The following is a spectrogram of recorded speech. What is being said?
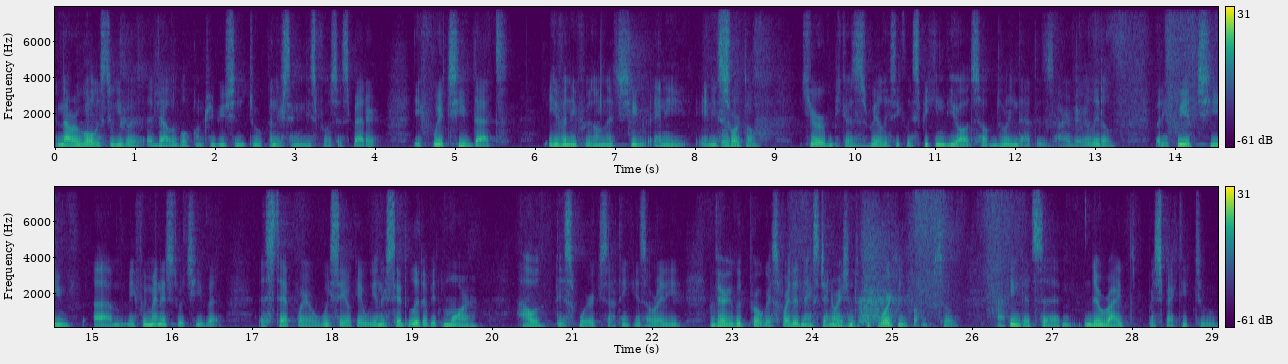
and our goal is to give a, a valuable contribution to understanding this process better. If we achieve that, even if we don't achieve any any sort of cure, because realistically speaking, the odds of doing that is are very little. But if we achieve, um, if we manage to achieve a, a step where we say, okay, we understand a little bit more how this works, I think is already very good progress for the next generation to keep working from. So I think that's um, the right perspective to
